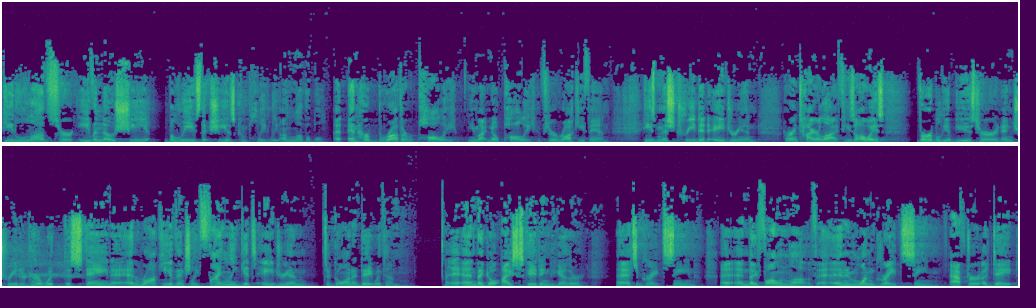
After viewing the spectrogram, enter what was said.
He loves her even though she believes that she is completely unlovable. And her brother, Paulie, you might know Paulie if you're a Rocky fan, he's mistreated Adrian her entire life. He's always verbally abused her and, treated her with disdain. And Rocky eventually finally gets Adrian to go on a date with him. And they go ice skating together. It's a great scene. And they fall in love. And in one great scene, after a date,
